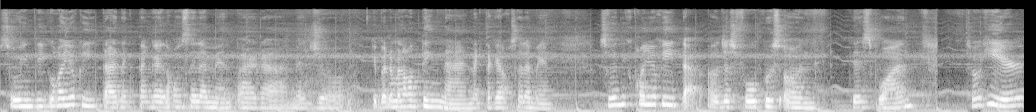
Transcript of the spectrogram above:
So, hindi ko kayo kita. Nagtanggal akong salamin para medyo... Iba naman akong tingnan. Nagtanggal akong salamin. So, hindi ko kayo kita. I'll just focus on this one. So, here,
